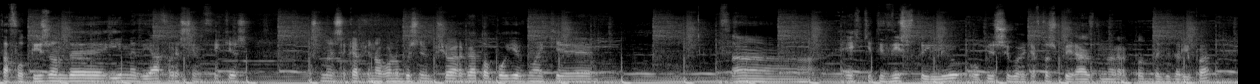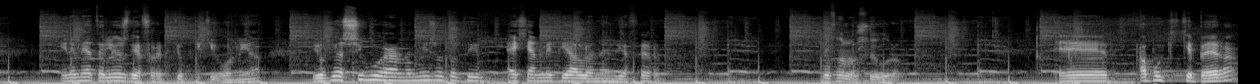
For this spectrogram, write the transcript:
θα φωτίζονται ή με διάφορες συνθήκες. Α πούμε σε κάποιον αγώνα που είναι πιο αργά το απόγευμα και θα έχει και τη δύση του ηλίου, ο οποίος σίγουρα και αυτός πειράζει την ορατότητα κτλ είναι μια τελείως διαφορετική οπτική γωνία η οποία σίγουρα νομίζω ότι έχει αν μη τι άλλο ένα ενδιαφέρον. Προφανώς, σίγουρα. Ε, από εκεί και πέρα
